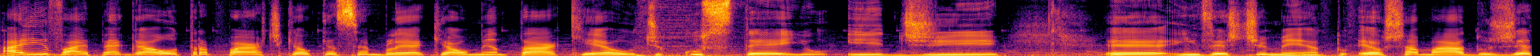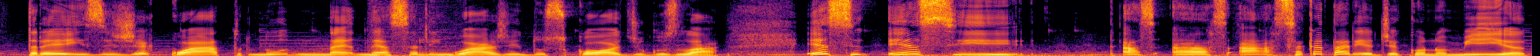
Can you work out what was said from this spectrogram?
Aí vai pegar outra parte, que é o que a Assembleia quer aumentar, que é o de custeio e de é, investimento. É o chamado G3 e G4 no, nessa linguagem dos códigos lá. Esse, esse, a, a, a Secretaria de Economia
